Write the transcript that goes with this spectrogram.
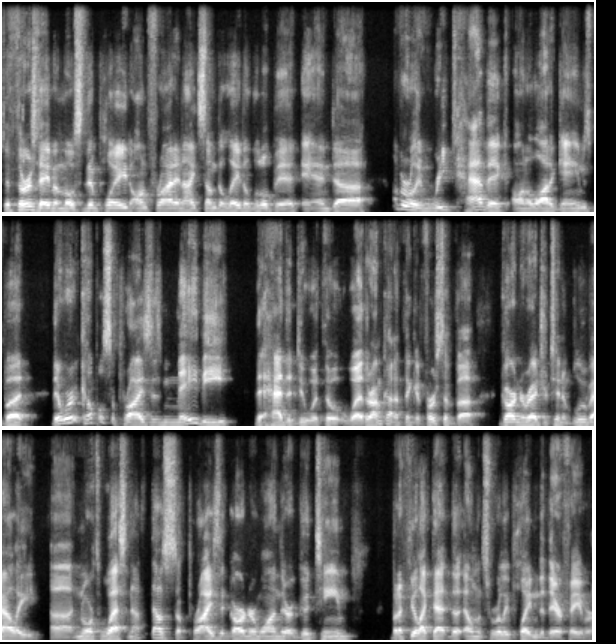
to Thursday, but most of them played on Friday night. Some delayed a little bit, and uh, I've really wreaked havoc on a lot of games. But there were a couple surprises, maybe that had to do with the weather. I'm kind of thinking first of uh, Gardner Edgerton and Blue Valley uh, Northwest. Not that, that was a surprise that Gardner won. They're a good team, but I feel like that the elements really played into their favor.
